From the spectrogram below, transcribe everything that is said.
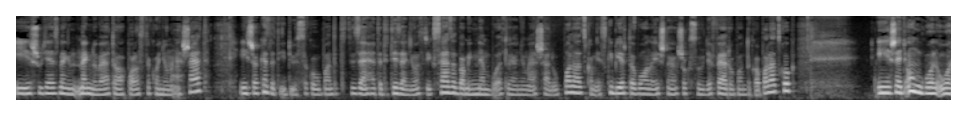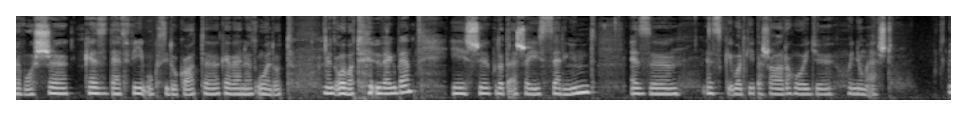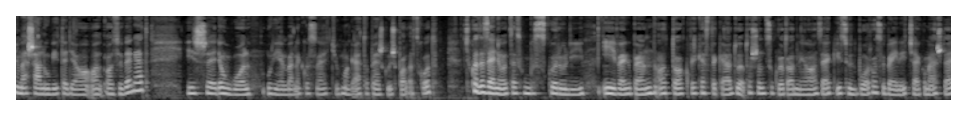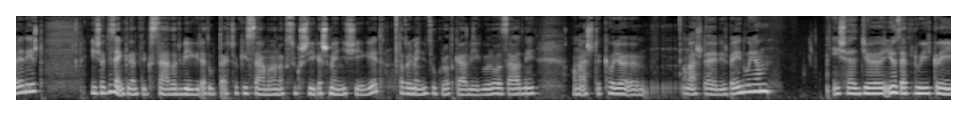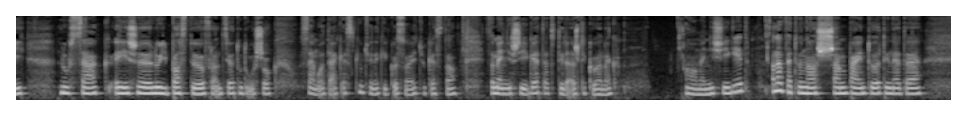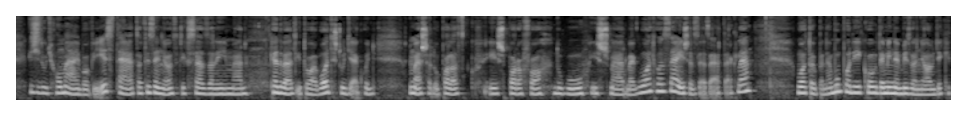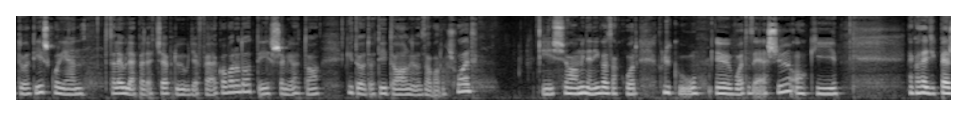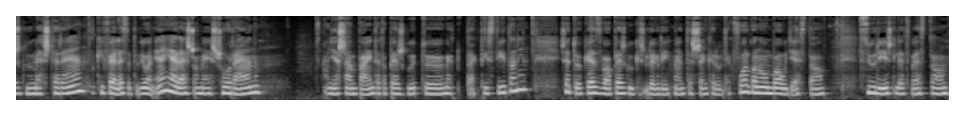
és ugye ez meg, megnövelte a palasztak a nyomását, és a kezdeti időszakokban, tehát a 17.-18. században még nem volt olyan nyomásálló palack, ami ezt kibírta volna, és nagyon sokszor ugye felrobbantak a palackok, és egy angol orvos kezdett fémoxidokat keverni az oldott, az olvat üvegbe, és kutatásai szerint ez, ez volt képes arra, hogy, hogy nyomást nyomásállóvé tegye a, a, az üveget, és egy angol úriembernek köszönhetjük magát a pesgős palackot. Csak az 1820 körüli években adtak, vagy kezdtek el tudatosan cukrot adni az elkészült borhoz, hogy beindítsák a más terjedést, és a 19. század végére tudták csak kiszámolni annak szükséges mennyiségét, tehát hogy mennyi cukrot kell végül hozzáadni a második, hogy a, a második eljárás beinduljon. És egy Joseph Louis Gray Lussac és Louis Pasteur francia tudósok számolták ezt ki, úgyhogy neki köszönhetjük ezt a, ezt a mennyiséget, tehát a tirázslikörnek a mennyiségét. Alapvetően a champagne története kicsit úgy homályba vész, tehát a 18. századi már kedvelt ital volt, és tudják, hogy nyomásadó palack és parafa dugó is már megvolt hozzá, és ezzel zárták le. Voltak benne buborékok, de minden bizonyal ugye kitöltéskor ilyen a leülepedett cseprő ugye felkavarodott, és emiatt a kitöltött ital nagyon zavaros volt. És ha minden igaz, akkor Krükó volt az első, aki nek az egyik pesgőmestere kifejlesztett egy olyan eljárást, amely során ugye a champagne, tehát a pesgőt meg tudták tisztítani, és ettől kezdve a pesgők is üregrékmentesen kerültek forgalomba, ugye ezt a szűrést, illetve ezt a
